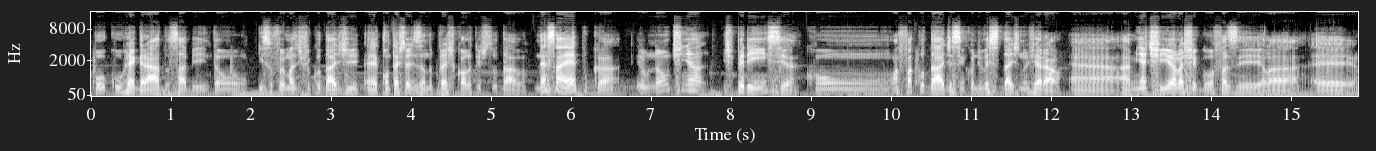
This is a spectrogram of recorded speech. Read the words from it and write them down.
pouco regrado, sabe? Então, isso foi uma dificuldade é, contextualizando para a escola que eu estudava. Nessa época, eu não tinha experiência com a faculdade, assim, com a universidade no geral. É, a minha tia, ela chegou a fazer, ela é,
